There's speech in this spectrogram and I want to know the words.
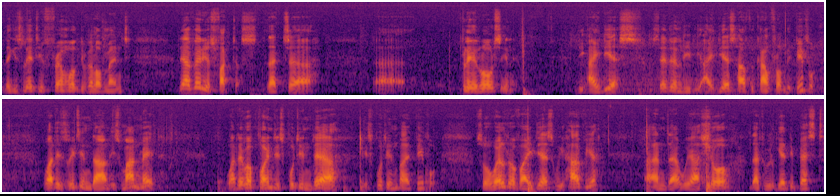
legislative framework development, there are various factors that uh, uh, play roles in it. The ideas, certainly the ideas have to come from the people. What is written down is man-made. Whatever point is put in there is put in by people. So a wealth of ideas we have here, and uh, we are sure that we'll get the best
